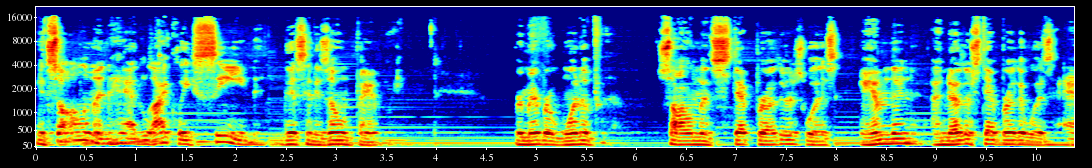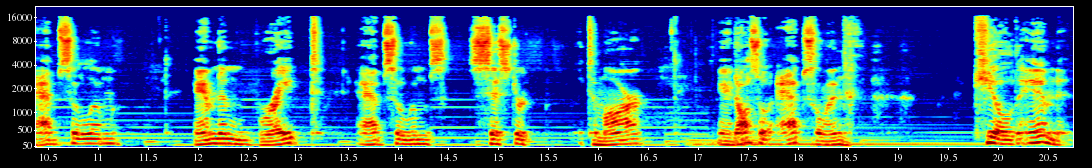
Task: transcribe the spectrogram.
And Solomon had likely seen this in his own family. Remember, one of Solomon's stepbrothers was Amnon, another stepbrother was Absalom. Amnon raped Absalom's sister Tamar, and also Absalom killed Amnon.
